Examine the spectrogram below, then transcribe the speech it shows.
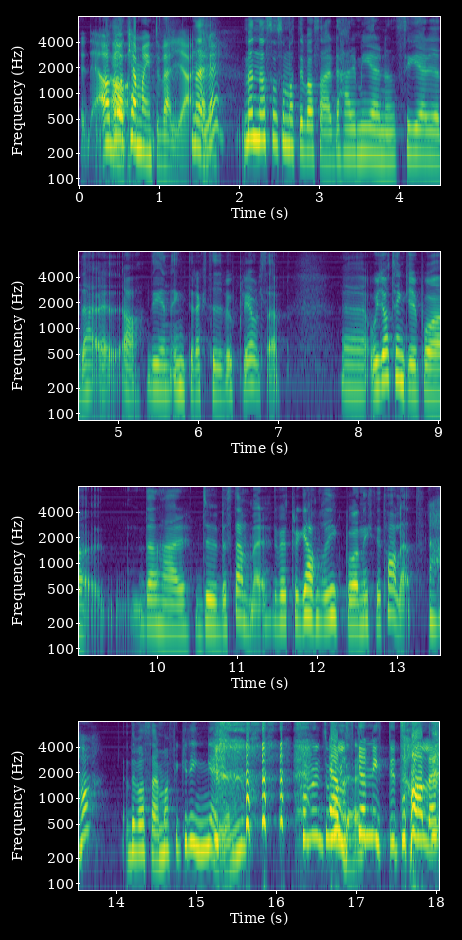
Ja, då Ja. kan man ju inte välja, Nej. eller? Men alltså som att det var så här, det här är mer än en serie, det, här, är- ja, det är en interaktiv upplevelse. Eh, och jag tänker ju på den här Du bestämmer. Det var ett program som gick på 90-talet. Jaha. Det var så här, man fick ringa in. Kommer inte ihåg Älskar det? 90-talet!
